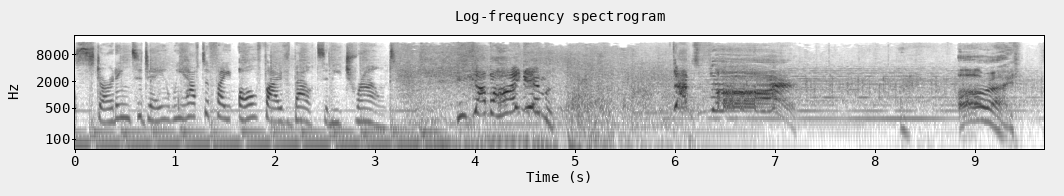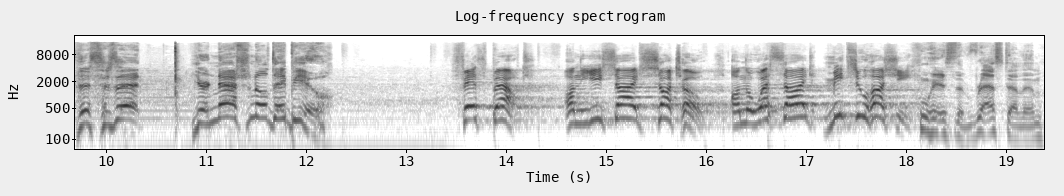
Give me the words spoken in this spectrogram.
Starting today, we have to fight all five bouts in each round. He got behind him! That's four! All right, this is it. Your national debut. Fifth bout. On the east side, Sato. On the west side, Mitsuhashi. Where's the rest of him?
